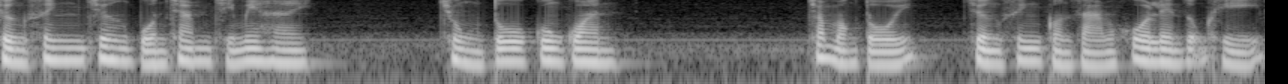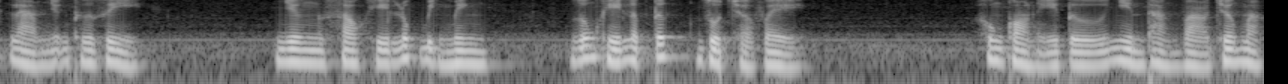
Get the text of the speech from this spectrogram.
Trường sinh chương 492 Trùng tu cung quan. Trong bóng tối, Trường sinh còn dám khua lên dũng khí Làm những thứ gì. Nhưng sau khi lúc bình minh, Dũng khí lập tức rụt trở về. Không còn ý tứ nhìn thẳng vào trương mặt.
